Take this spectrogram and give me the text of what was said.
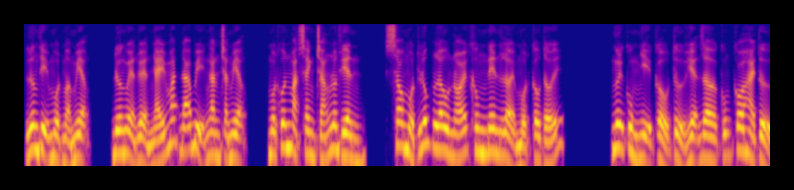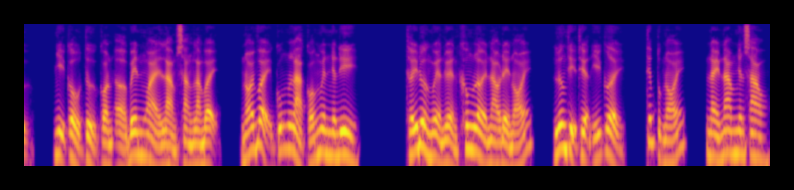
Lương Thị một mở miệng, đường nguyện nguyện nháy mắt đã bị ngăn chặn miệng, một khuôn mặt xanh trắng luân phiên, sau một lúc lâu nói không nên lời một câu tới. Ngươi cùng nhị cẩu tử hiện giờ cũng có hài tử, nhị cẩu tử còn ở bên ngoài làm sàng làm bậy, nói vậy cũng là có nguyên nhân đi. Thấy đường nguyện nguyện không lời nào để nói, lương thị thiện ý cười, tiếp tục nói, này nam nhân sao,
